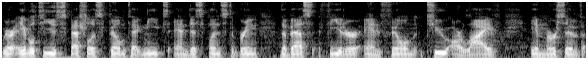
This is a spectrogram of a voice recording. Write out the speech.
We are able to use specialist film techniques and disciplines to bring the best theater and film to our live immersive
